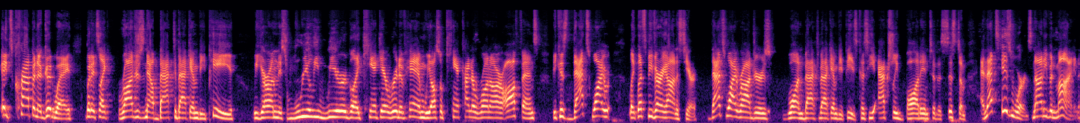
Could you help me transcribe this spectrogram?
it's crap in a good way, but it's like Rodgers is now back to back MVP. We are on this really weird, like, can't get rid of him. We also can't kind of run our offense because that's why, like, let's be very honest here. That's why Rodgers won back to back MVPs because he actually bought into the system. And that's his words, not even mine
